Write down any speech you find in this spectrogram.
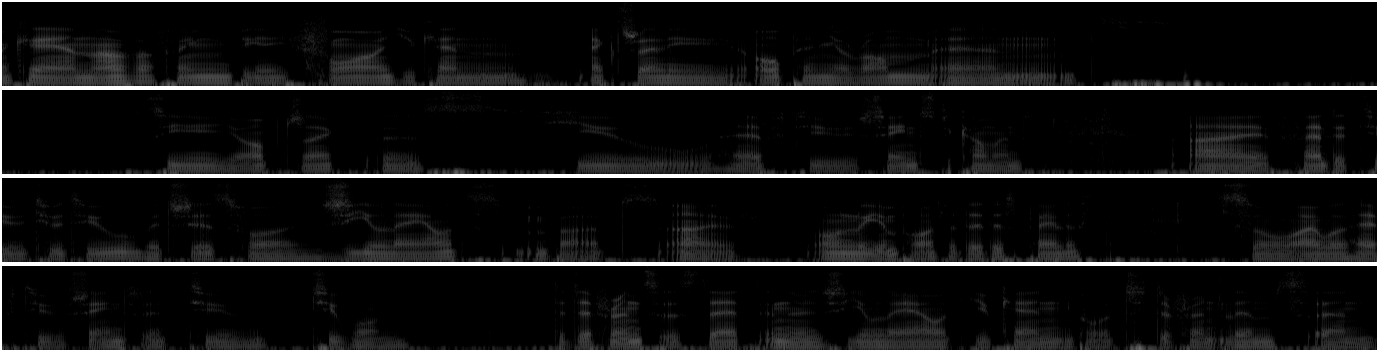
Okay, another thing before you can actually open your ROM and see your object is you have to change the comment. I've had it to 2.2, which is for geo layouts, but I've only imported a display list, so I will have to change it to 2.1. The difference is that in a geo layout you can put different limbs and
